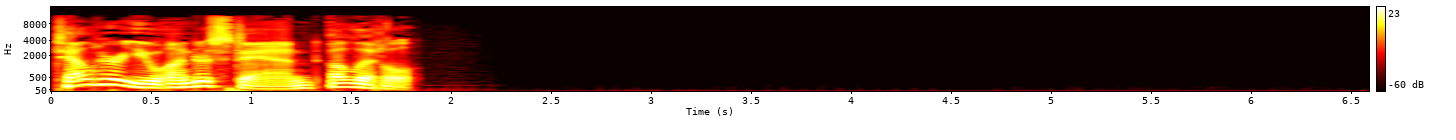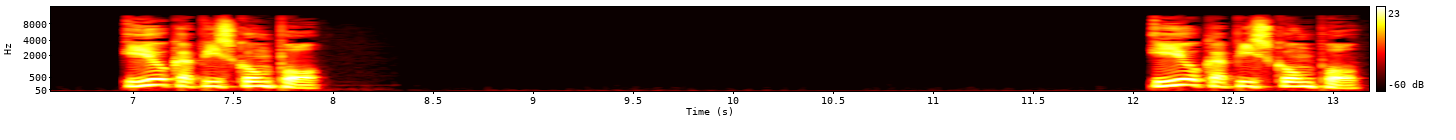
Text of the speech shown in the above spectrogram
Tell her you understand a little. Io capisco un po'. Io capisco un po'.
